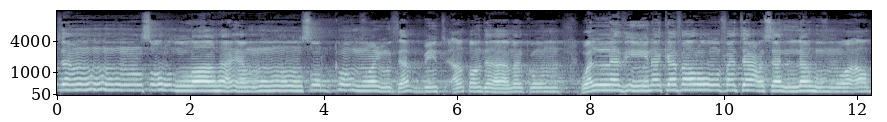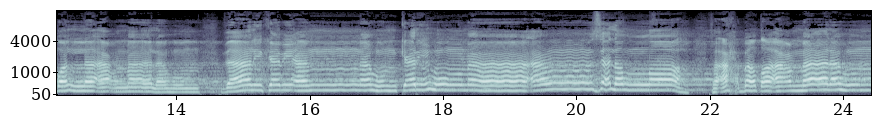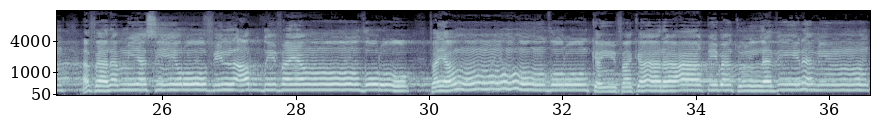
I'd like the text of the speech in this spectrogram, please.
تنصروا الله ينصركم ويثبت أقدامكم. والذين كفروا فتعسا لهم وأضل أعمالهم. ذلك بأنهم كرهوا ما أنزل الله فأحبط أعمالهم أفلم يسيروا في الأرض فينظروا فينظروا كيف كان عاقبة الذين من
